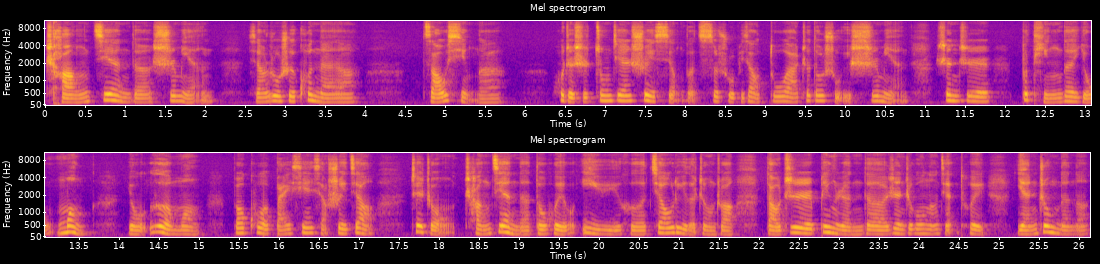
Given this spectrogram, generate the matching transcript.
常见的失眠，像入睡困难啊、早醒啊，或者是中间睡醒的次数比较多啊，这都属于失眠，甚至不停的有梦、有噩梦。包括白天想睡觉，这种常见的都会有抑郁和焦虑的症状，导致病人的认知功能减退，严重的呢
